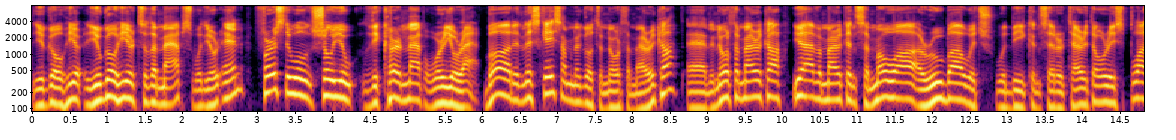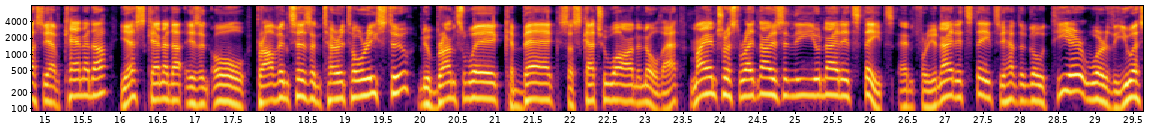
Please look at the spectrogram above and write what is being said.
you go here, you go here to the maps when you're in. First, it will show you the current map where you're at. But in this case, I'm going to go to North America. And in North America, you have American Samoa, Aruba, which would be considered territories. Plus, you have Canada. Yes, Canada is in all provinces and territories too. New Brunswick, Quebec, Saskatchewan, and all that. My interest right now is in the United States. And for United States, you have to go here where the US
